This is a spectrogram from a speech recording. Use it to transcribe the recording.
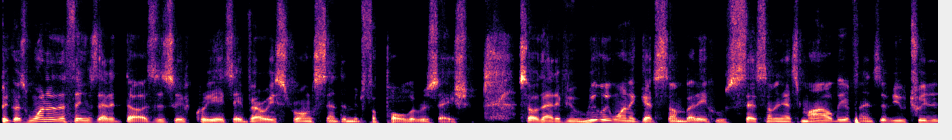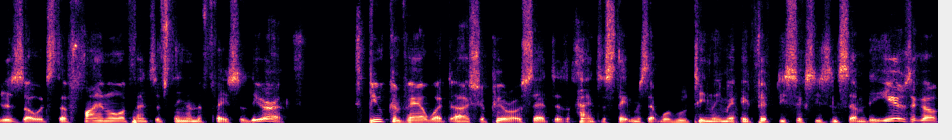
Because one of the things that it does is it creates a very strong sentiment for polarization. So that if you really want to get somebody who says something that's mildly offensive, you treat it as though it's the final offensive thing on the face of the earth. If you compare what uh, Shapiro said to the kinds of statements that were routinely made 50, 60s, and 70 years ago,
